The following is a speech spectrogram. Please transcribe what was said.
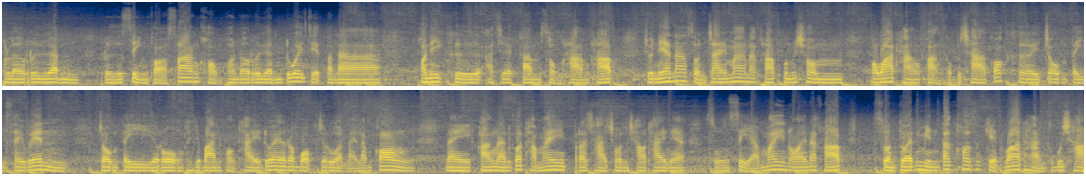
พลเรือน หรือสิ่งก่อสร้างของพลเรือนด้วยเจตนา เพราะนี่คืออาชญากรรมสงครามครับ จุดนี้น่าสนใจมากนะครับคุณผู้ชม เพราะว่าทางฝั่งกัมพูชาก็เคยโจมตีเซเว่นโจมตีโรงพยาบาลของไทยด้วยระบบจรวดไหลลำกล้อง ในครั้งนั้นก็ทำให้ประชาชนชาวไทยเนี่ยสูญเสียไม่น้อยนะครับ ส่วนตัวแอดมินตั้งข้อสังเกตว่าทหารกัมพูชา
